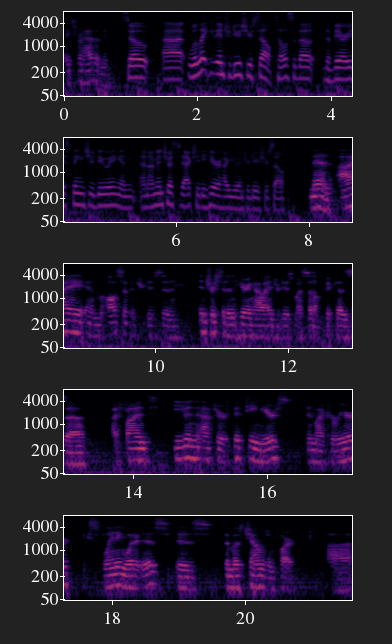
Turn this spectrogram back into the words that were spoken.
Thanks for having me. So, uh, we'll let you introduce yourself. Tell us about the various things you're doing, and, and I'm interested actually to hear how you introduce yourself. Man, I am also interested in, interested in hearing how I introduce myself because uh, I find even after 15 years in my career, explaining what it is is the most challenging part. Uh,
